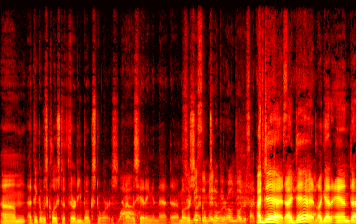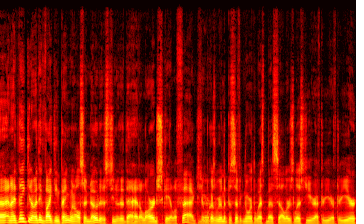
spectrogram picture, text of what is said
um, I think it was close to 30 bookstores that I was hitting in that uh, So you motorcycle made tour. up your own motorcycle. I did, I did, Yeah. like that, and uh, and I think you know, I think Viking Penguin also noticed, you know, that that had a large scale effect, you know, because we were in the Pacific Northwest bestsellers list year after year after year,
